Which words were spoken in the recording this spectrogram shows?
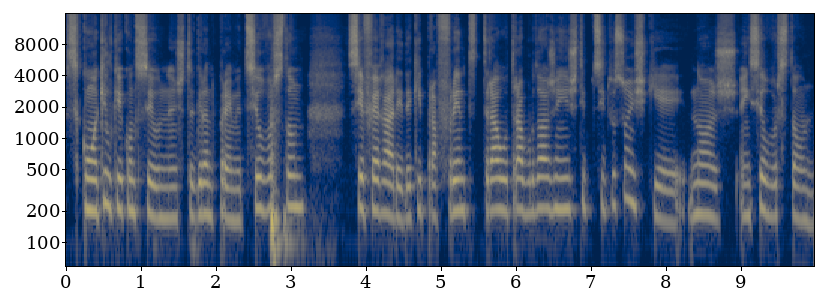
se com aquilo que aconteceu neste Grande Prémio de Silverstone, se a Ferrari daqui para a frente terá outra abordagem a este tipo de situações, que é nós em Silverstone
